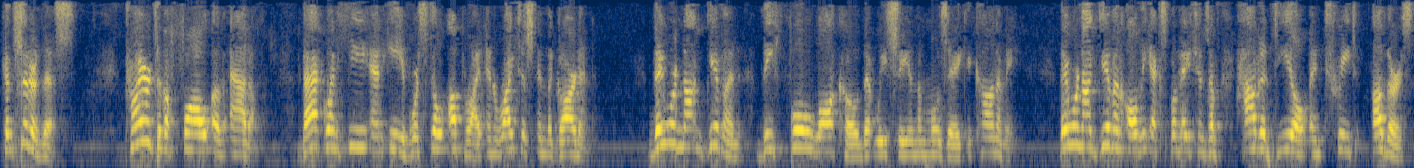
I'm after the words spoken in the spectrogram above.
Consider this. Prior to the fall of Adam, back when he and Eve were still upright and righteous in the garden, they were not given the full law code that we see in the Mosaic economy. They were not given all the explanations of how to deal and treat others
